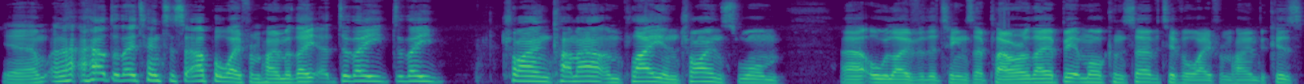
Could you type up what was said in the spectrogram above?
Yeah, and and how do they tend to set up away from home? Are they do they do they try and come out and play and try and swarm uh, all over the teams they play, or are they a bit more conservative away from home? Because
